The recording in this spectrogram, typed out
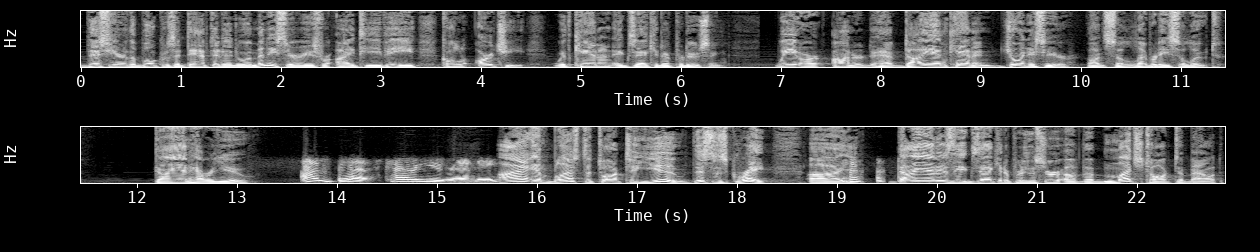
This year, the book was adapted into a miniseries for ITV called Archie, with Cannon executive producing. We are honored to have Dyan Cannon join us here on Celebrity Salute. Dyan, how are you? I'm blessed. How are you, Randy? I am blessed to talk to you. This is great. Uh, Dyan is the executive producer of the much talked about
